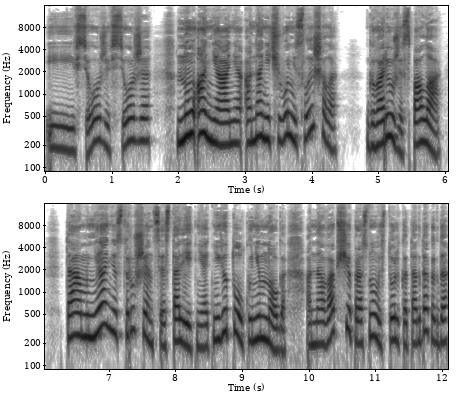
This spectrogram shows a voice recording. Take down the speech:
И все же, все же... Ну, а няня, она ничего не слышала? Говорю же, спала. Там няня старушенция столетняя, от нее толку немного. Она вообще проснулась только тогда, когда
